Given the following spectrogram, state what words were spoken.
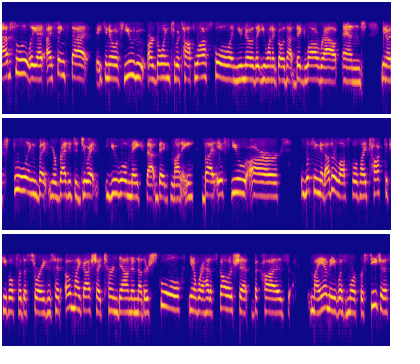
Absolutely. I, I think that, you know, if you are going to a top law school and you know that you want to go that big law route and, you know, it's grueling, but you're ready to do it, you will make that big money. But if you are looking at other law schools, I talked to people for the story who said, oh my gosh, I turned down another school, you know, where I had a scholarship because Miami was more prestigious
